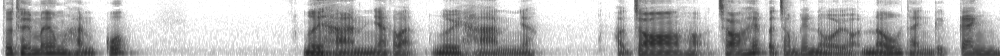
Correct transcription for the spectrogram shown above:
tôi thấy mấy ông Hàn Quốc, người Hàn nha các bạn, người Hàn nha, họ cho họ cho hết vào trong cái nồi, họ nấu thành cái canh,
